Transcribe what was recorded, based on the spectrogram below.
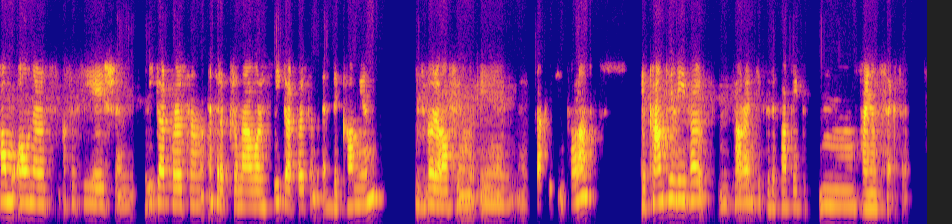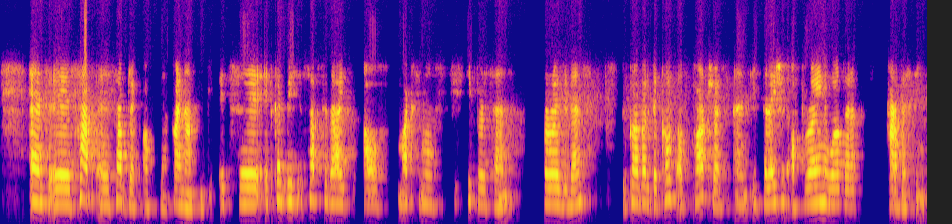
homeowners association, legal person, entrepreneurs, legal person at the commune is very often in practice in Poland, a county level parenting to the public um, finance sector. And uh, sub, uh, subject of the financing, it's, uh, it can be subsidized of maximum 50% for residents to cover the cost of purchase and installation of rainwater harvesting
